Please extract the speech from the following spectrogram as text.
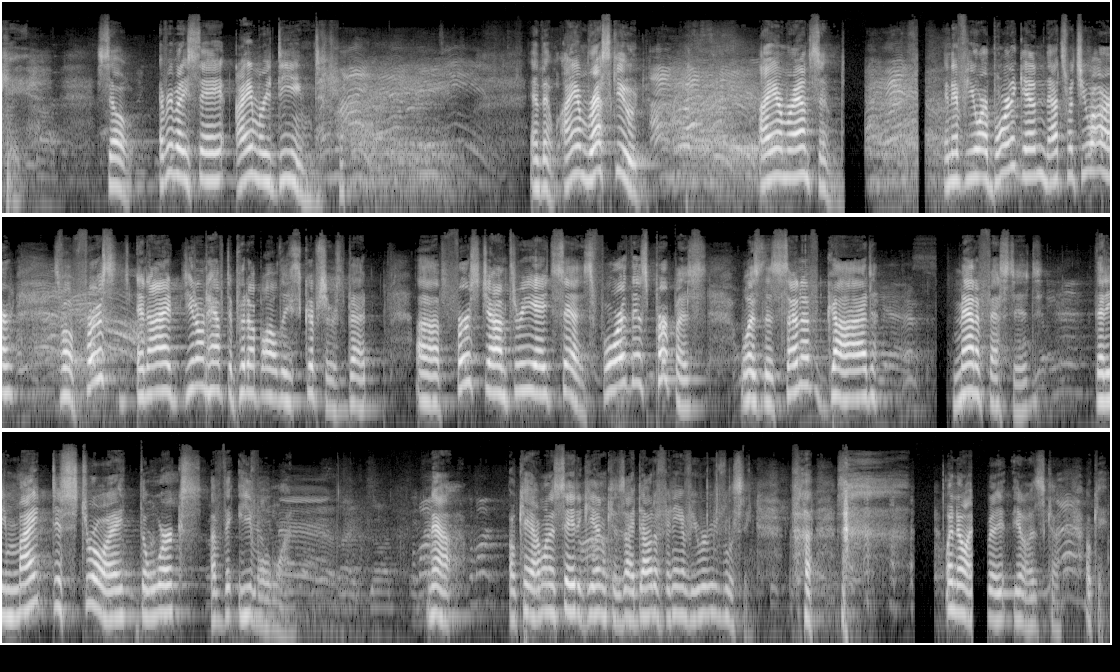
Okay. So, everybody say, I am redeemed. and then, I am rescued. I am ransomed. And if you are born again, that's what you are. So, first, and I, you don't have to put up all these scriptures, but uh, 1 John 3 8 says, For this purpose was the Son of God manifested, that he might destroy the works of the evil one. Now, okay, I want to say it again because I doubt if any of you were even listening. well, no, I but you know, it's kind of, okay.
